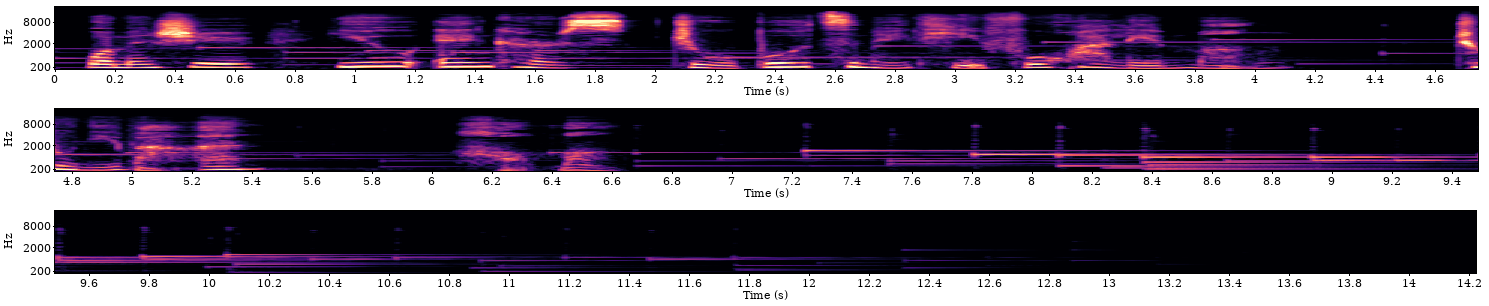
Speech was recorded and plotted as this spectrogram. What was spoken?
我们是 U Anchors 主播自媒体孵化联盟，祝你晚安，好梦。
